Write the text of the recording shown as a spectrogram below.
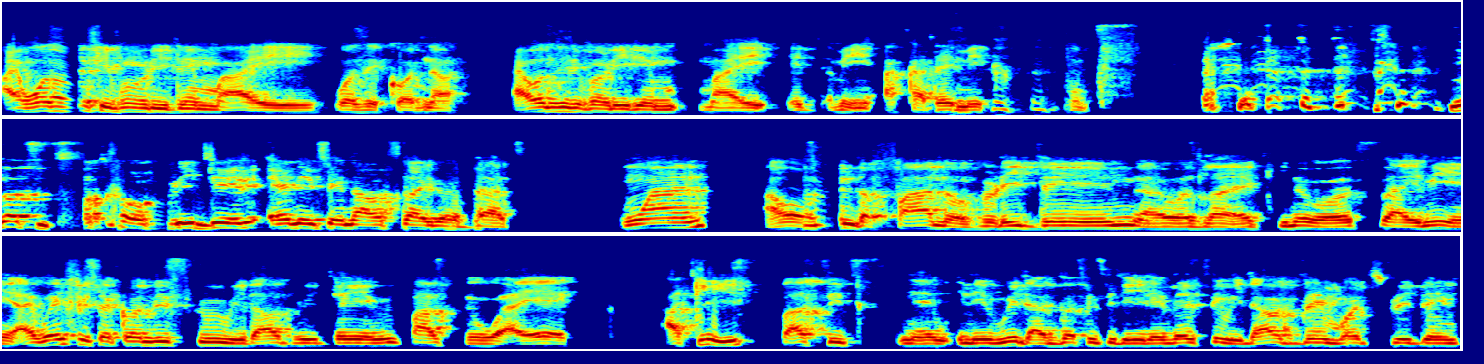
I wasn't even reading my, what's it called now? I wasn't even reading my, I mean, academic books. Not to talk of reading anything outside of that. One, I wasn't a fan of reading. I was like, you know what? I mean, I went to secondary school without reading. We passed the WAEC, at least passed it in a, in a way that got into the university without doing much reading.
